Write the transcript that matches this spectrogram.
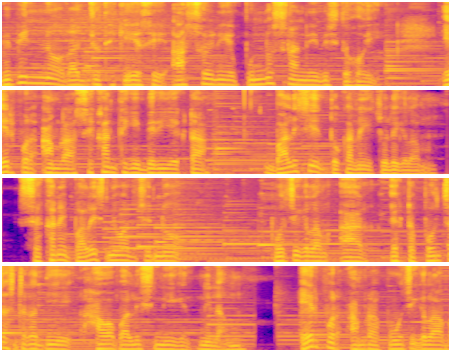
বিভিন্ন রাজ্য থেকে এসে আশ্রয় নিয়ে পুণ্যস্নান নিবেশিত হয়। এরপর আমরা সেখান থেকে বেরিয়ে একটা বালিশের দোকানে চলে গেলাম। সেখানে বালিশ নেওয়ার জন্য পৌঁছে গেলাম আর একটা পঞ্চাশ টাকা দিয়ে হাওয়া বালিশ নিয়ে নিলাম। এরপর আমরা পৌঁছে গেলাম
